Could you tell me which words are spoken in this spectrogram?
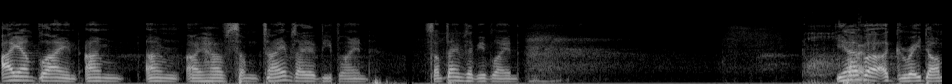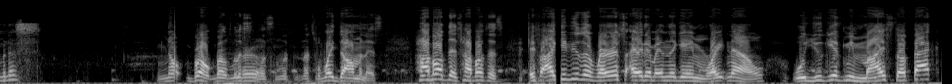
I am blind. I'm, I'm, I have sometimes I be blind. Sometimes I be blind. You have a, a gray Dominus? No, bro, bro, listen, listen, listen. That's way Dominus. How about this? How about this? If I give you the rarest item in the game right now, will you give me my stuff back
